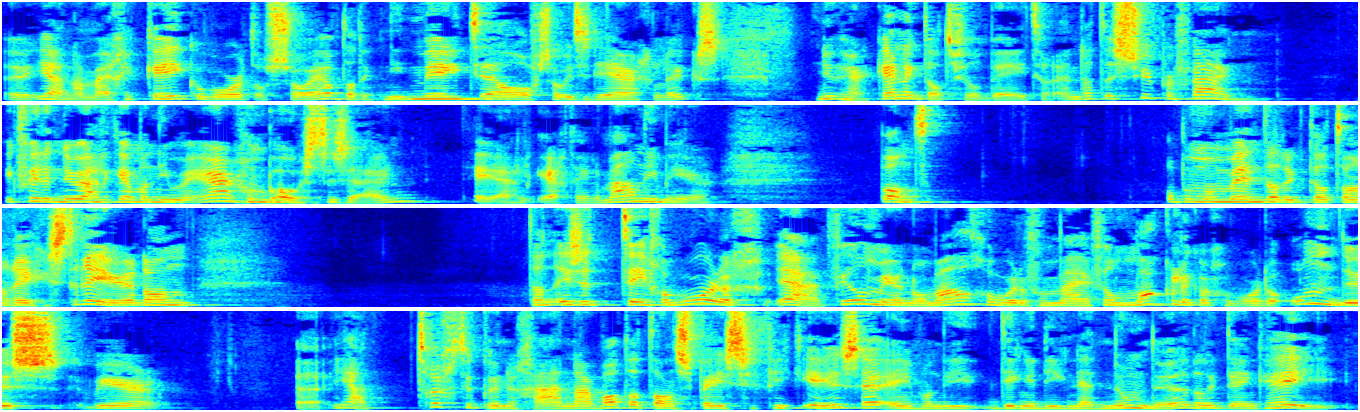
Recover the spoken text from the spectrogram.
uh, ja, naar mij gekeken wordt of zo, hè, of dat ik niet meetel of zoiets dergelijks. Nu herken ik dat veel beter en dat is super fijn. Ik vind het nu eigenlijk helemaal niet meer erg om boos te zijn. Nee, eigenlijk echt helemaal niet meer. Want op het moment dat ik dat dan registreer, dan, dan is het tegenwoordig ja, veel meer normaal geworden voor mij. Veel makkelijker geworden om dus weer uh, ja, terug te kunnen gaan naar wat dat dan specifiek is. Hè. Een van die dingen die ik net noemde. Dat ik denk, hey,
